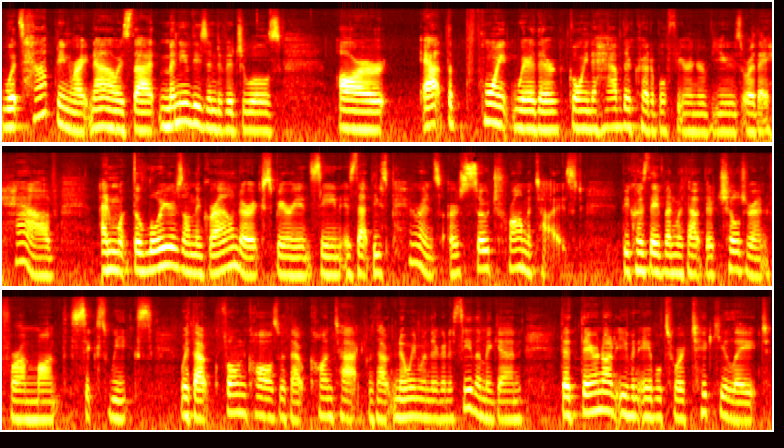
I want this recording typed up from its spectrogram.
what's happening right now is that many of these individuals are at the point where they're going to have their credible fear interviews, or they have, and what the lawyers on the ground are experiencing is that these parents are so traumatized because they've been without their children for a month, six weeks, without phone calls, without contact, without knowing when they're going to see them again, that they're not even able to articulate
